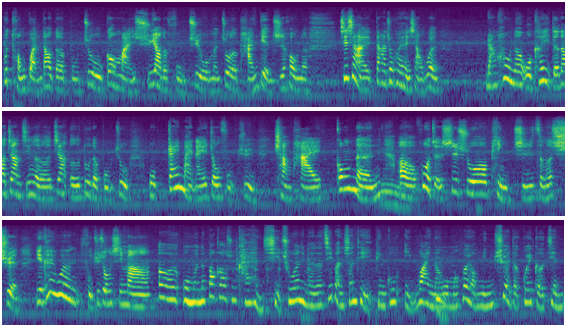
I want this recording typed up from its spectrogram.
不同管道的补助购买需要的辅具，我们做了盘点之后呢，接下来大家就会很想问。然后呢，我可以得到这样金额、这样额度的补助，我该买哪一种辅具？厂牌、功能，呃，或者是说品质怎么选，也可以问辅具中心吗？呃，我们的报告书开很细，除了你们的基本身体评估以外呢，我们会有明确的规格建，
